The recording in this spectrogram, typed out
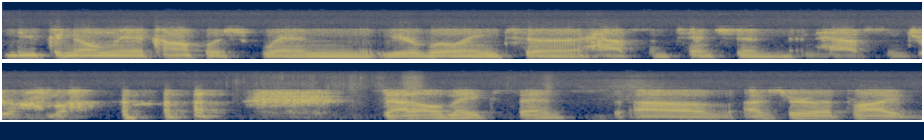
you can only accomplish when you're willing to have some tension and have some drama. That all make sense? Uh, I'm sure that probably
